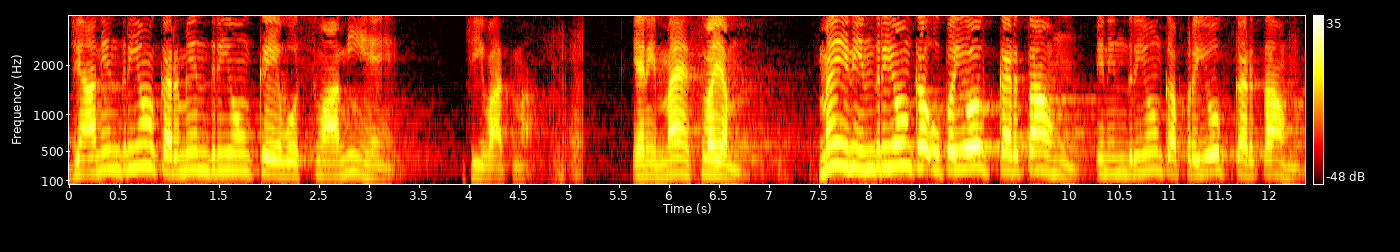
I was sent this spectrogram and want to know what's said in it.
ज्ञानेन्द्रियों, कर्मेंद्रियों के वो स्वामी हैं, जीवात्मा। यानी मैं स्वयं। मैं इन इंद्रियों का उपयोग करता हूँ, इन इंद्रियों का प्रयोग करता हूँ,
